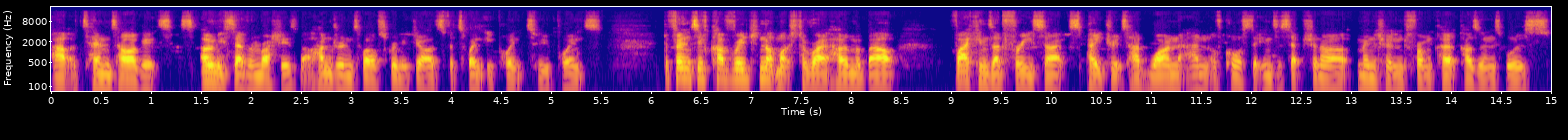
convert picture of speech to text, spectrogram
out of 10 targets, only seven rushes, but 112 scrimmage yards for 20.2 points. Defensive coverage, not much to write home about. Vikings had three sacks, Patriots had one, and of course, the interception I mentioned from Kirk Cousins was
